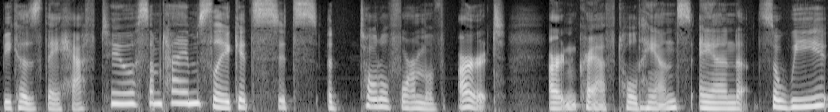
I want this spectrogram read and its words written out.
because they have to sometimes. Like it's it's a total form of art. Art and craft hold hands. And so we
